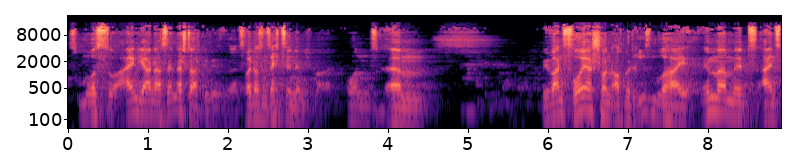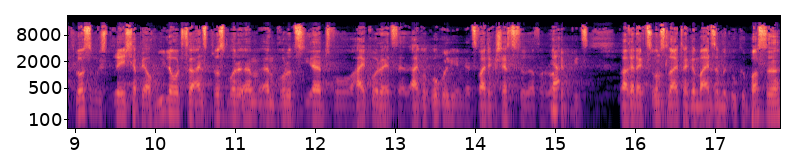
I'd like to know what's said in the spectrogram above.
es muss so ein Jahr nach Senderstart gewesen sein, 2016 nämlich mal. Und ähm, Wir waren vorher schon auch mit Riesenbuhai immer mit 1 Plus im Gespräch. Ich habe ja auch Reload für 1 Plus ähm, ähm, produziert, wo Heiko, oder jetzt der Heiko Gogolin, der zweite Geschäftsführer von Rocket Ja. Beats, war Redaktionsleiter gemeinsam mit Uke Bosse.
